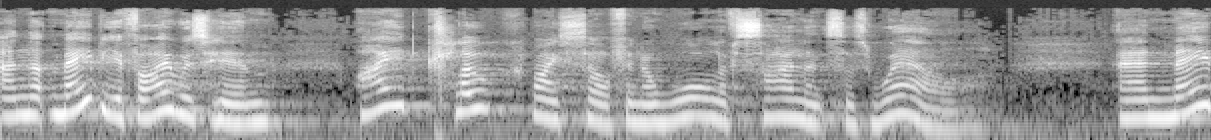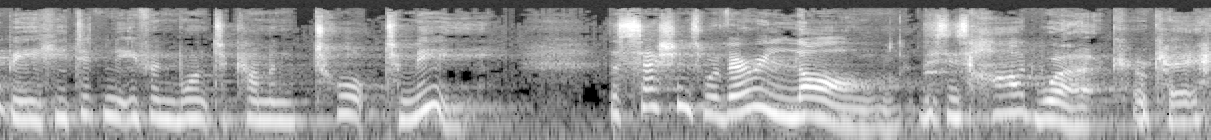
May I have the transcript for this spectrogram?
And that maybe if I was him, I'd cloak myself in a wall of silence as well. And maybe he didn't even want to come and talk to me. The sessions were very long. This is hard work, okay?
